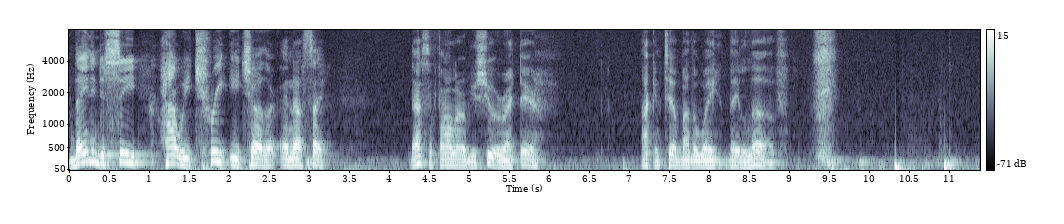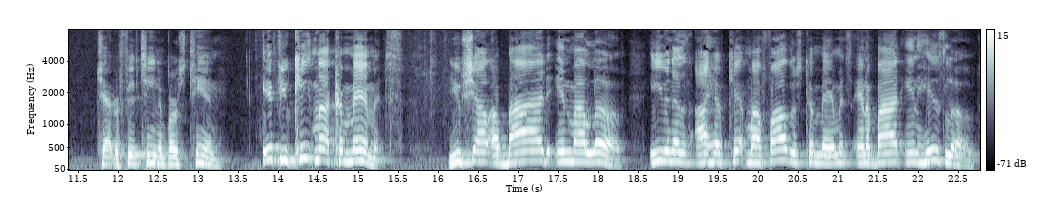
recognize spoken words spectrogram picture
They need to see how we treat each other, and they'll say, That's a follower of Yeshua right there. I can tell by the way they love. Chapter 15 and verse 10 If you keep my commandments, you shall abide in my love even as I have kept my Father's commandments and abide in his love.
